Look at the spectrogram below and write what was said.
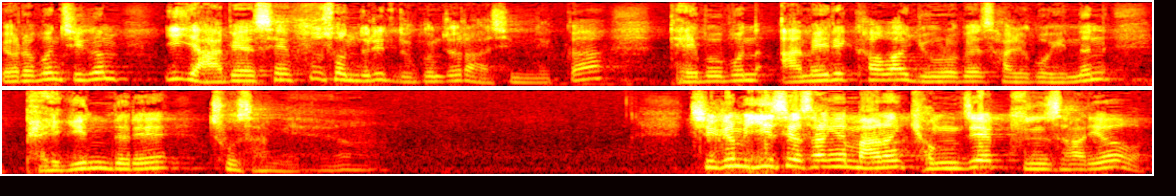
여러분 지금 이 야벳의 후손들이 누군 줄 아십니까? 대부분 아메리카와 유럽에 살고 있는 백인들의 조상이에요. 지금 이 세상에 많은 경제 군사력,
